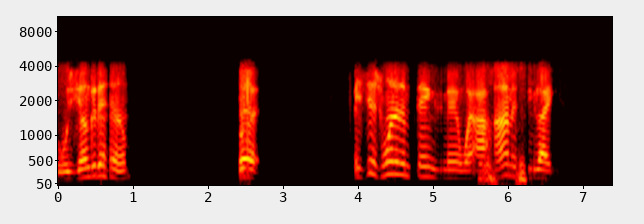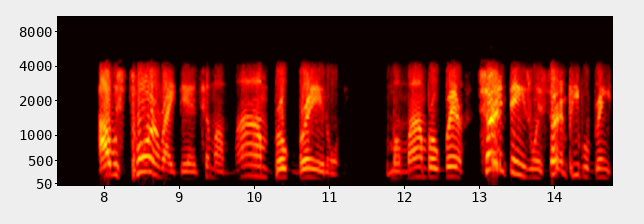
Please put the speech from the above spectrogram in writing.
who was younger than him. But it's just one of them things, man, where I honestly like I was torn right there until my mom broke bread on it. My mom broke bread on certain things when certain people bring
